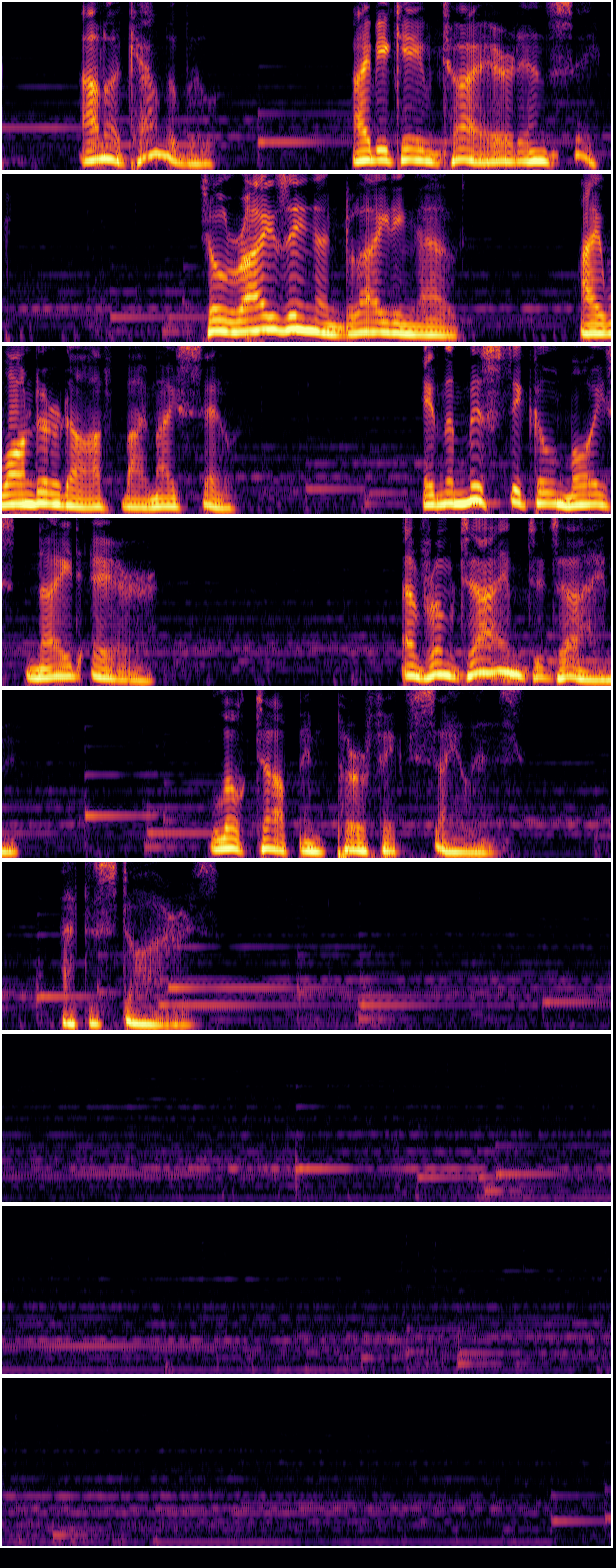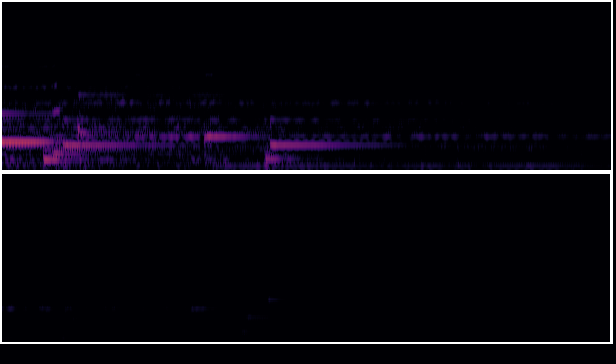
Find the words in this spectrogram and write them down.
unaccountable, I became tired and sick. Till rising and gliding out, I wandered off by myself. In the mystical moist night air, and from time to time looked up in perfect silence at the stars.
